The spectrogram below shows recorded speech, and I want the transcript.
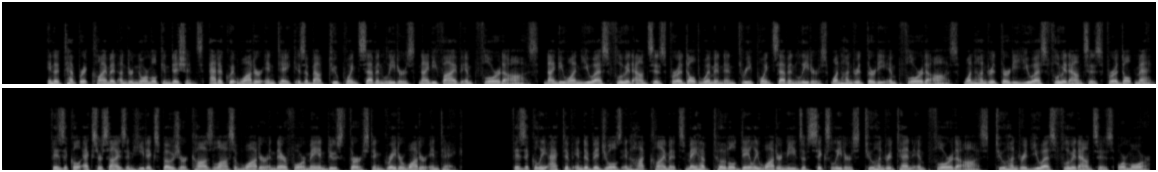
In a temperate climate under normal conditions, adequate water intake is about 2.7 liters 95 imp Florida Oz, 91 US fluid ounces for adult women and 3.7 liters 130 imp Florida Oz, 130 US fluid ounces for adult men. Physical exercise and heat exposure cause loss of water and therefore may induce thirst and greater water intake. Physically active individuals in hot climates may have total daily water needs of 6 liters 210 imp Florida Oz, 200 US fluid ounces or more.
